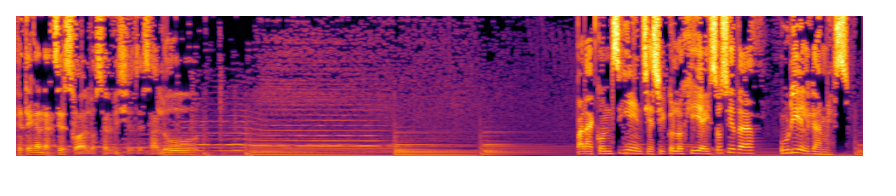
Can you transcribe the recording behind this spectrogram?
que tengan acceso a los servicios de salud. Para Conciencia, Psicología y Sociedad, Uriel Gámez.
